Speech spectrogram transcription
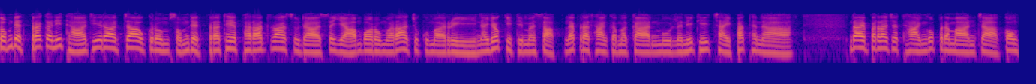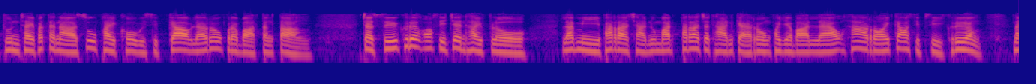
สมเด็จพระนิษฐาธิราชเจ้ากรมสมเด็จพระเทพรัตนราชสุดาสยามบรมราชกุมารี นายกกิตติมศักดิ์และประธานกรรมการมูลนิธิชัยพัฒนา ได้พระราชทานงบประมาณจากกองทุนชัยพัฒนาสู้ภัยโควิด -19 และโรคระบาดต่างๆ จัดซื้อเครื่องออกซิเจนไฮฟลูและมีพระราชานุมัติพระราชทานแก่โรงพยาบาลแล้ว 594 เครื่องใน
